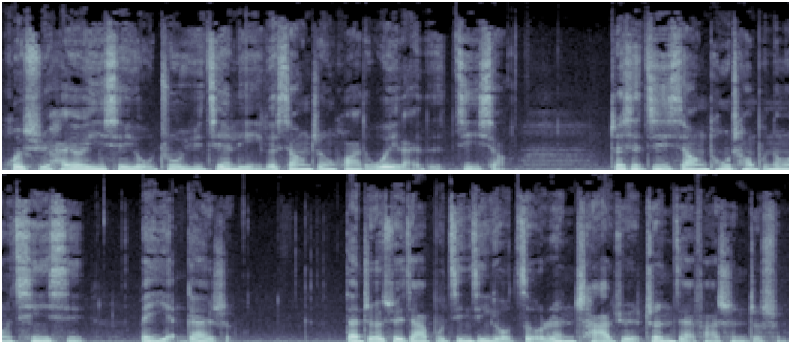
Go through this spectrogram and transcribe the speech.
或许还有一些有助于建立一个象征化的未来的迹象。这些迹象通常不那么清晰，被掩盖着。但哲学家不仅仅有责任察觉正在发生着什么，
